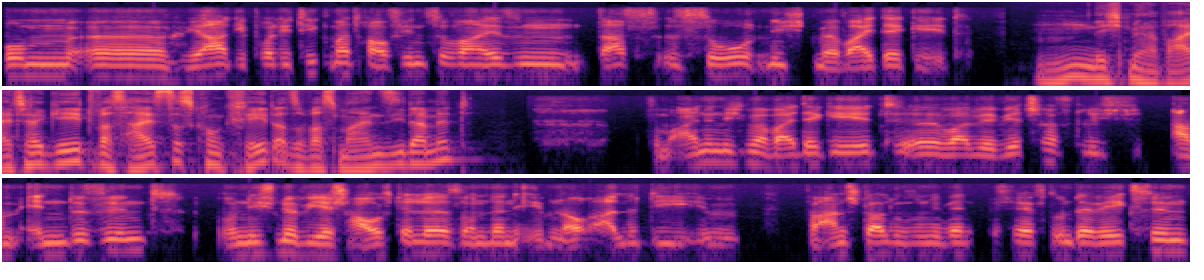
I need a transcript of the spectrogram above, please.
um ja, die Politik mal darauf hinzuweisen, dass es so nicht mehr weitergeht. Hm, nicht mehr weitergeht? Was heißt das konkret? Also was meinen Sie damit? Zum einen nicht mehr weitergeht, äh, weil wir wirtschaftlich am Ende sind und nicht nur wir Schausteller, sondern eben auch alle, die im Veranstaltungs- und Eventgeschäft unterwegs sind.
